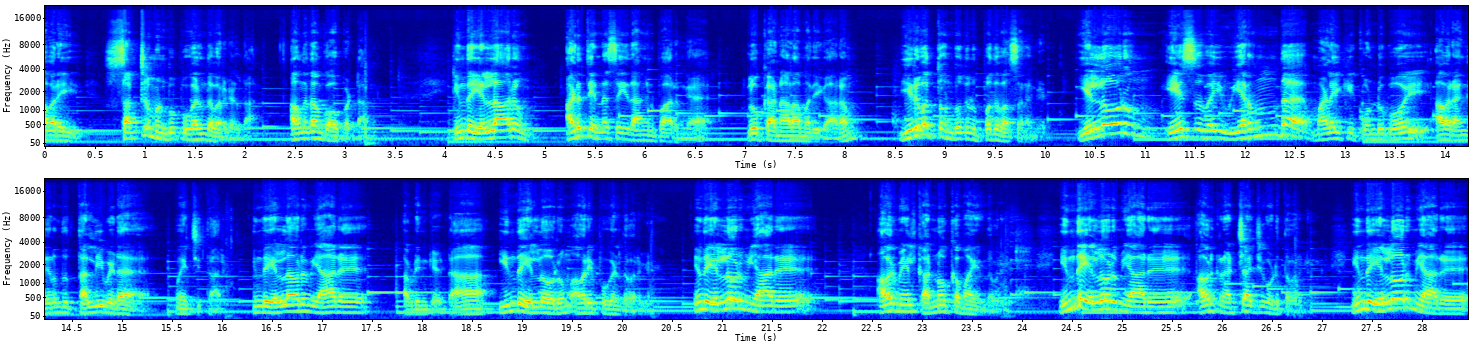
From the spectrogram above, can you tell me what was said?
அவரை சற்று முன்பு புகழ்ந்தவர்கள் தான். அவங்க தான் கோவப்பட்டாங்க. இந்த எல்லாரும் அடுத்து என்ன செய்தாங்கன்னு பாருங்க. லூக்கா நாலாம் அதிகாரம் இருபத்தொன்பது முப்பது வசனங்கள். எல்லோரும் இயேசுவை உயர்ந்த மலைக்கு கொண்டு போய் அவர் அங்கிருந்து தள்ளிவிட முயற்சித்தார் இந்த எல்லாரும் யாரு? அப்படின்னு கேட்டா இந்த எல்லோரும் அவரை புகழ்ந்தவர்கள். இந்த எல்லோரும் யாரு? அவர் மேல் கண்ணோக்கமாக இருந்தவர்கள். இந்த எல்லோரும் யாரு? அவருக்கு நற்சாட்சி கொடுத்தவர்கள். இந்த எல்லோரும் யாரு?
